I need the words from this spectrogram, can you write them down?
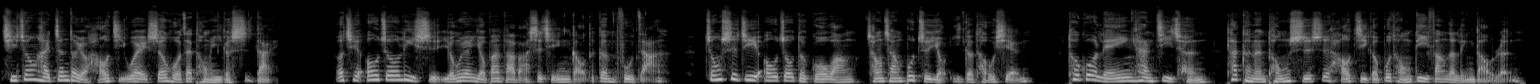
其中还真的有好几位生活在同一个时代。而且欧洲历史永远有办法把事情搞得更复杂。中世纪欧洲的国王常常不只有一个头衔，透过联姻和继承，他可能同时是好几个不同地方的领导人。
